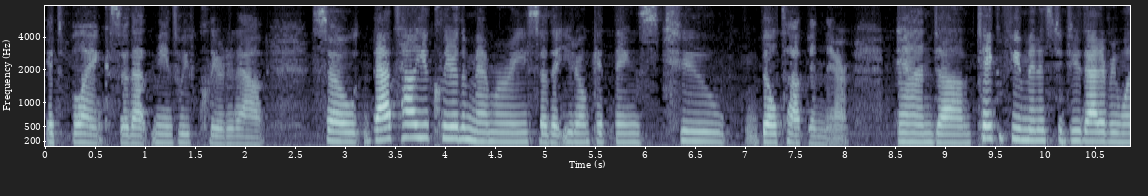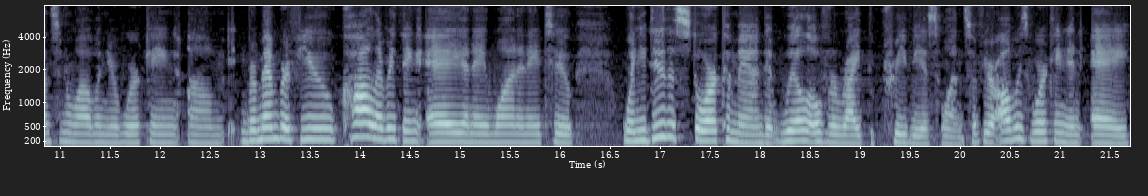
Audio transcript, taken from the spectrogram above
It's blank, so that means we've cleared it out. So that's how you clear the memory so that you don't get things too built up in there. And um, take a few minutes to do that every once in a while when you're working. Um, remember, if you call everything A and A1 and A2, when you do the store command, it will overwrite the previous one. So if you're always working in A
